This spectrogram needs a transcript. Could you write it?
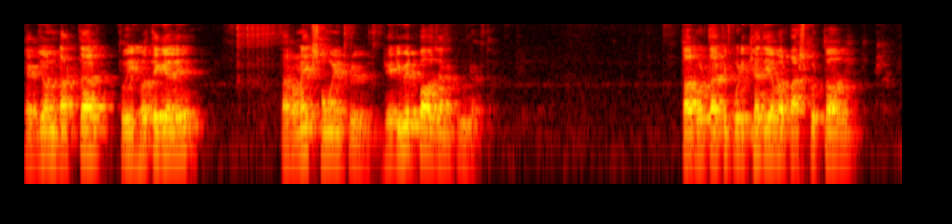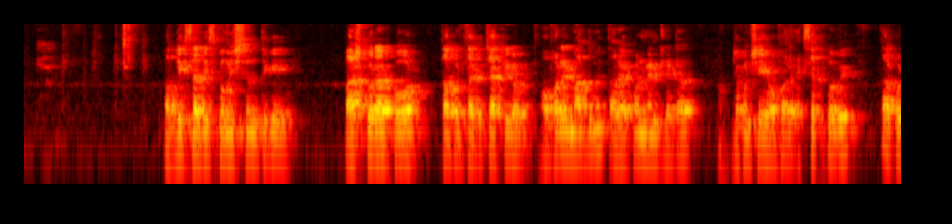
একজন ডাক্তার তৈরি হতে গেলে তার অনেক সময়ের প্রয়োজন। রেডিমেড পাওয়া যায় না কোনো ডাক্তার। তারপর তাকে পরীক্ষা দিয়ে আবার পাশ করতে হবে। পাবলিক সার্ভিস কমিশন থেকে পাশ করার পর তারপর তাকে চাকরির অফারের মাধ্যমে তার অ্যাপয়েন্টমেন্ট লেটার যখন সেই অফার অ্যাকসেপ্ট করবে তারপর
